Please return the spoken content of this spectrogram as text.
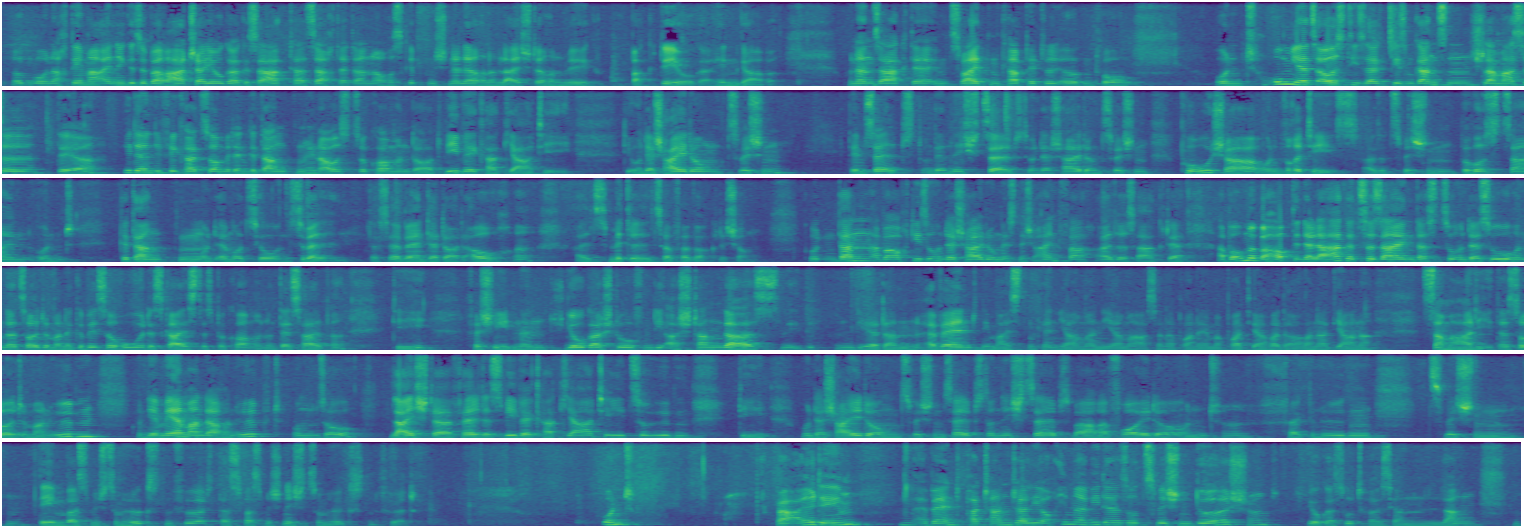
irgendwo, nachdem er einiges über Raja Yoga gesagt hat, sagt er dann auch, es gibt einen schnelleren und leichteren Weg, Bhakti Yoga, Hingabe. Und dann sagt er im zweiten Kapitel irgendwo, und um jetzt aus dieser, diesem ganzen Schlamassel der Identifikation mit den Gedanken hinauszukommen, dort Vivekakyati, die Unterscheidung zwischen dem Selbst und dem Nicht-Selbst, die Unterscheidung zwischen Purusha und Vrittis, also zwischen Bewusstsein und Gedanken und Emotionswellen. Das erwähnt er dort auch äh, als Mittel zur Verwirklichung. Und dann, aber auch diese Unterscheidung ist nicht einfach, also sagt er, aber um überhaupt in der Lage zu sein, das zu untersuchen, da sollte man eine gewisse Ruhe des Geistes bekommen und deshalb ne, die verschiedenen Yoga-Stufen, die Ashtangas, die, die, er dann erwähnt, die meisten kennen, Yama, Niyama, Asana, Pranayama, Pratyahara, Dharana, Dhyana, Samadhi. Das sollte man üben. Und je mehr man darin übt, umso leichter fällt es Vivekakyati zu üben, die Unterscheidung zwischen Selbst und Nicht-Selbst, wahrer Freude und äh, Vergnügen, zwischen hm, dem, was mich zum Höchsten führt, das, was mich nicht zum Höchsten führt. Und bei all dem erwähnt Patanjali auch immer wieder so zwischendurch, Yoga Sutra ist ja lang,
